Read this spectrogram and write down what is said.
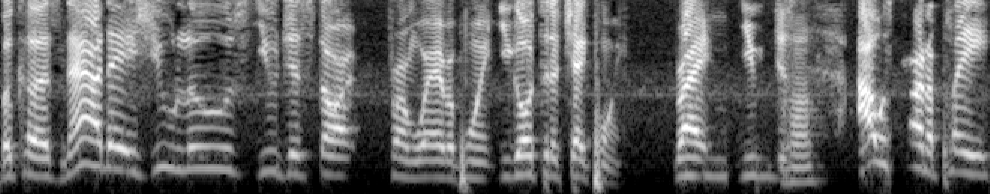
because nowadays you lose, you just start from wherever point you go to the checkpoint, right? You just. Mhm. I was trying to play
